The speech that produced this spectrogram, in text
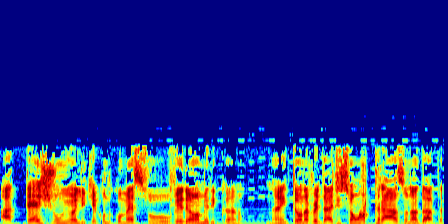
até junho ali que é quando começa o verão americano Né? Então, na verdade, isso é um atraso na data.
